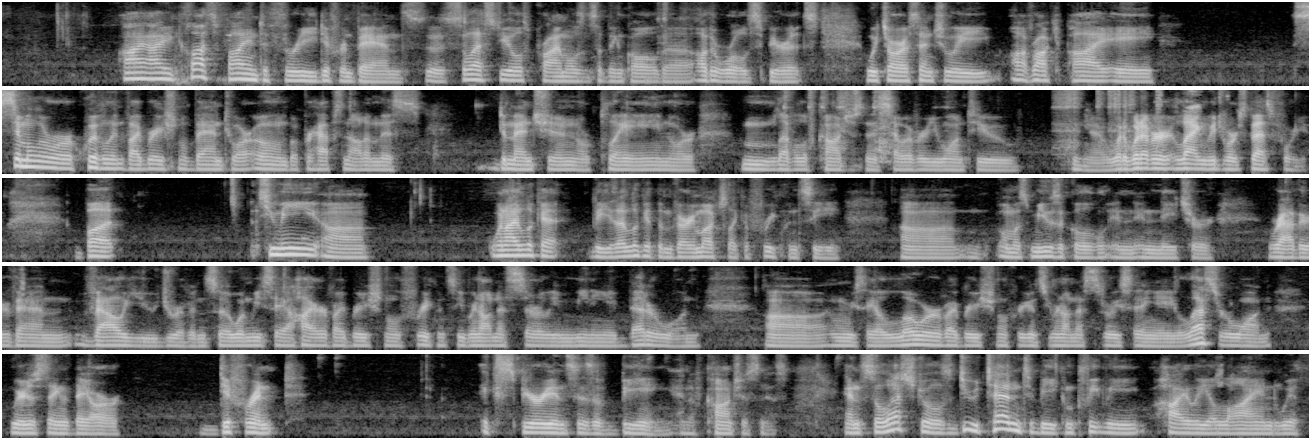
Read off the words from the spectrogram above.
I, I, classify into three different bands: the Celestials, Primals, and something called uh, Otherworld Spirits, which are essentially uh, occupy a similar or equivalent vibrational band to our own, but perhaps not in this dimension or plane or mm, level of consciousness. However, you want to, you know, whatever language works best for you. But to me, uh, when I look at these, I look at them very much like a frequency, um, almost musical in, in nature rather than value driven. So when we say a higher vibrational frequency, we're not necessarily meaning a better one. Uh, when we say a lower vibrational frequency, we're not necessarily saying a lesser one. We're just saying that they are different experiences of being and of consciousness. And celestials do tend to be completely highly aligned with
